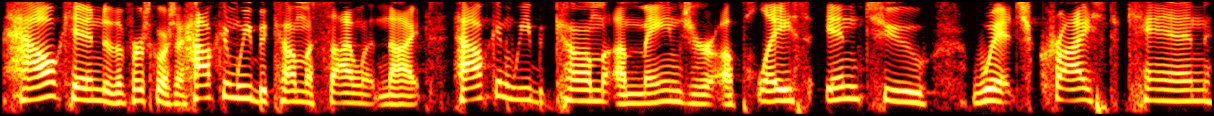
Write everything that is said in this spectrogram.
how can, the first question, how can we become a silent night? How can we become a manger, a place into which Christ can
